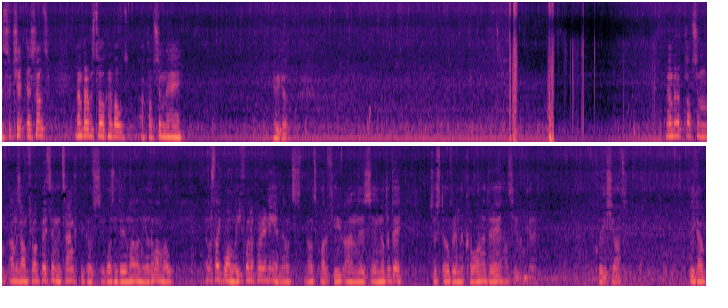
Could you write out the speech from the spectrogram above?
So check this out. Remember I was talking about I popped some. Uh, here we go. Remember I popped some Amazon frog bit in the tank because it wasn't doing well on the other one. Well, it was like one leaf when I put it in here. Now it's now it's quite a few, and there's another bit just over in the corner there. I'll see if I can get a clear shot. There you go.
